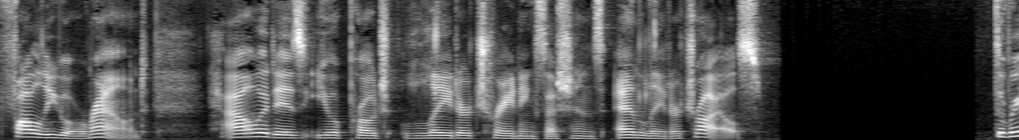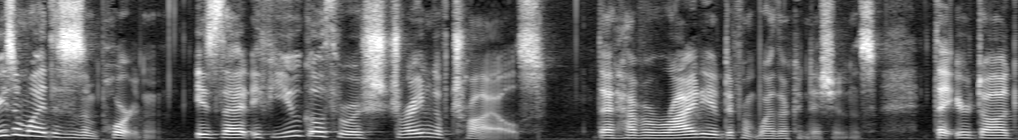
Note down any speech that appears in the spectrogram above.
follow you around how it is you approach later training sessions and later trials. The reason why this is important is that if you go through a string of trials that have a variety of different weather conditions that your dog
